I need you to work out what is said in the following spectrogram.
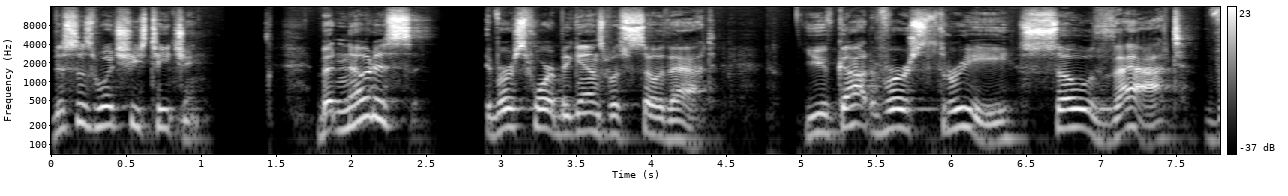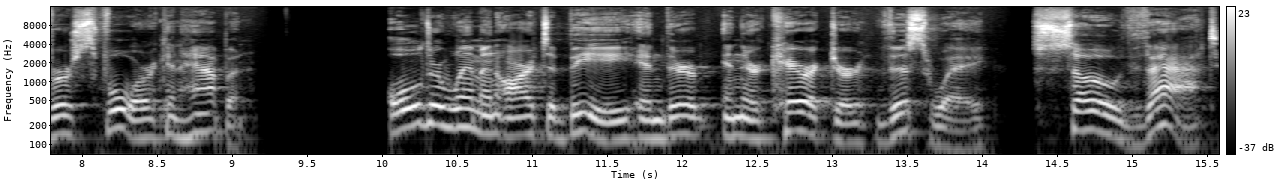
This is what she's teaching. But notice verse 4 begins with so that. You've got verse 3, so that verse 4 can happen. Older women are to be in their, in their character this way so that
